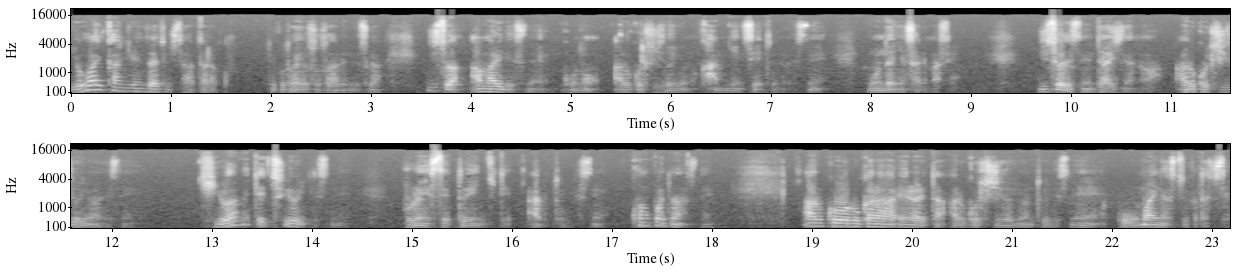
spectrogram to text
弱い還元剤として働くということが予想されるんですが、実はあまりですね、このアルコキシドイオンの還元性というのはですね、問題にはされません。実はですね、大事なのは、アルコキシドイオンはですね、極めて強いですね、ブレンステッド塩基であるというですね、このポイントなんですね。アルコールから得られたアルコキシドイオンというですね、O- という形で、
